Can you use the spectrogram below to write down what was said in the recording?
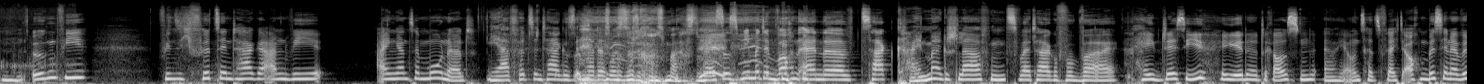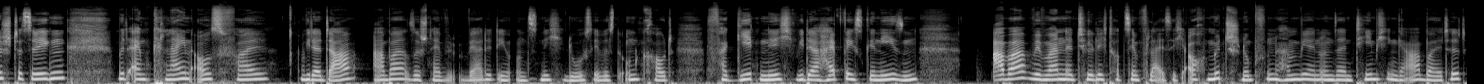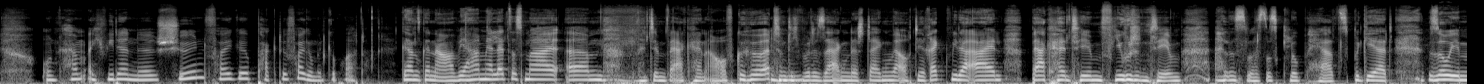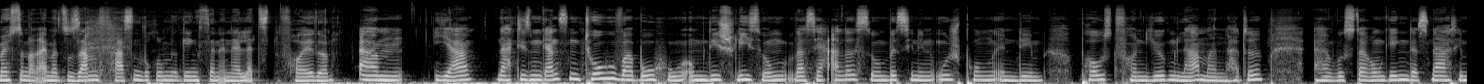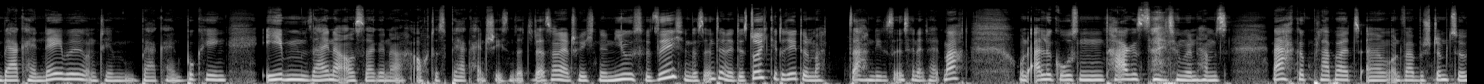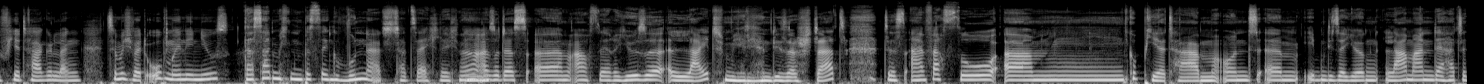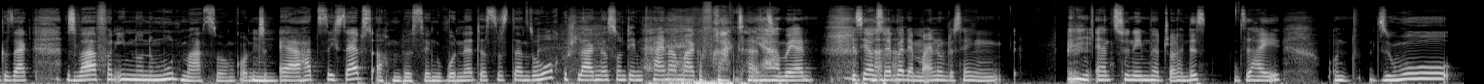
Hm, irgendwie fühlen sich 14 Tage an wie ein ganzer Monat. Ja, 14 Tage ist immer das, was du draus machst. Weißt es ist wie mit dem Wochenende, zack, keinmal geschlafen, zwei Tage vorbei. Hey Jessie, hey ihr da draußen. Äh, ja, uns hat es vielleicht auch ein bisschen erwischt, deswegen mit einem kleinen Ausfall wieder da, aber so schnell werdet ihr uns nicht los. Ihr wisst, Unkraut vergeht nicht, wieder halbwegs genesen. Aber wir waren natürlich trotzdem fleißig. Auch mit Schnupfen haben wir in unseren Themchen gearbeitet und haben euch wieder eine schön vollgepackte Folge mitgebracht. Ganz genau. Wir haben ja letztes Mal ähm, mit dem Berghain aufgehört mhm. und ich würde sagen, da steigen wir auch direkt wieder ein. Berghain-Themen, Fusion-Themen, alles, was das Club Herz begehrt. So, ihr möchtet noch einmal zusammenfassen, worum ging es denn in der letzten Folge? Ähm, ja, nach diesem ganzen Tohu Wabohu um die Schließung, was ja alles so ein bisschen den Ursprung in dem Post von Jürgen Lahmann hatte, äh, wo es darum ging, dass nach dem Berghain Label und dem Berghain Booking eben seiner Aussage nach auch das Berghain schließen sollte. Das war natürlich eine News für sich und das Internet ist durchgedreht und macht Sachen, die das Internet halt macht. Und alle großen Tageszeitungen haben es nachgeplappert ähm, und war bestimmt so vier Tage lang ziemlich weit oben in den News. Das hat mich ein bisschen gewundert tatsächlich. Ne? Mhm. Also, dass ähm, auch seriöse Leitmedien dieser Stadt das einfach so ähm, kopiert haben. Und ähm, eben dieser Jürgen Lahmann, der hatte gesagt, es war von ihm nur eine Mutmaßung. Und mhm. er hat sich selbst auch ein bisschen gewundert, dass es dann so hochgeschlagen ist und den keiner mal gefragt hat. Ja, aber er ist ja auch selber selber der Meinung, dass er ein ernstzunehmender Journalist sei. Und so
